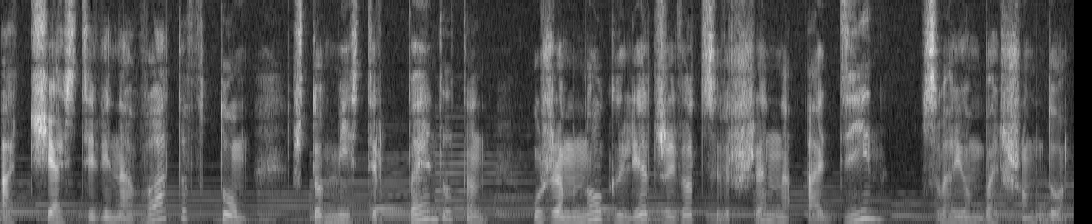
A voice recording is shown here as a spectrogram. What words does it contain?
отчасти виновата в том, что мистер Пендлтон уже много лет живет совершенно один в своем большом доме.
